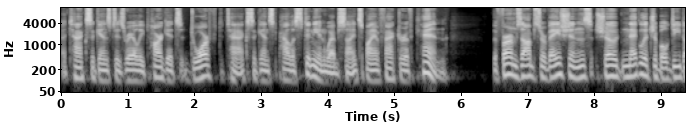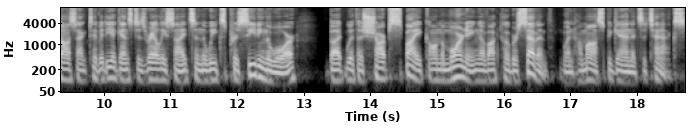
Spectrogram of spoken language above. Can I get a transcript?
Attacks against Israeli targets dwarfed attacks against Palestinian websites by a factor of 10. The firm's observations showed negligible DDoS activity against Israeli sites in the weeks preceding the war, but with a sharp spike on the morning of October 7th, when Hamas began its attacks.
